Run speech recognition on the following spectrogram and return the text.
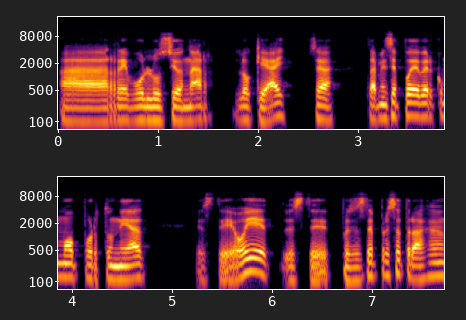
a revolucionar lo que hay. O sea, también se puede ver como oportunidad este, oye, este, pues esta empresa trabaja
